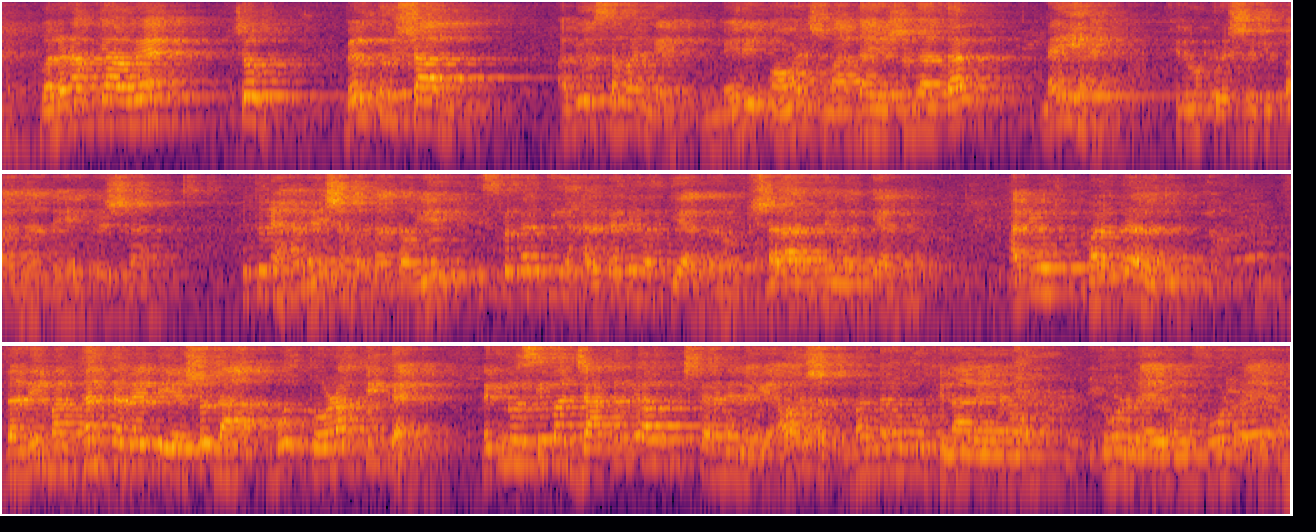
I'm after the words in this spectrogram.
बलराम, क्या हो गए चुप, बिल्कुल शांत। अभी वो समझ गए, मेरी पहुँच माता यशोदा तक नहीं है। फिर वो कृष्ण के पास जाते हैं, कृष्ण तो तुम्हें हमेशा बताता हूँ, ये इस प्रकार की हरकतें मत किया करो, शरारतें मत किया करो। अभी वो बर्त दधी मंथन कर रहे थे यशोदा, वो तोड़ा ठीक है, लेकिन उसके बाद जाकर भी और कुछ करने लगे। और बंदरों को खिला रहे हो, तोड़ रहे हो, फोड़ रहे हो,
